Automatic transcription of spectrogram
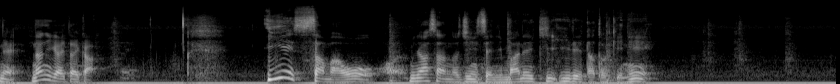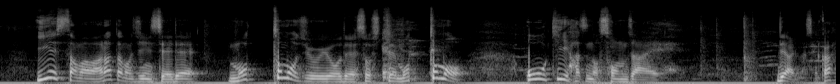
ね何が言いたいか。イエス様を皆さんの人生に招き入れた時にイエス様はあなたの人生で最も重要でそして最も大きいはずの存在ではありませんか？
